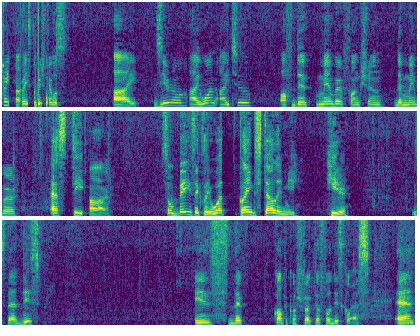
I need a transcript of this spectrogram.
three uh, variables i0, i1, i2, of the member function, the member str. So basically what Clang is telling me here is that this is the copy constructor for this class. And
